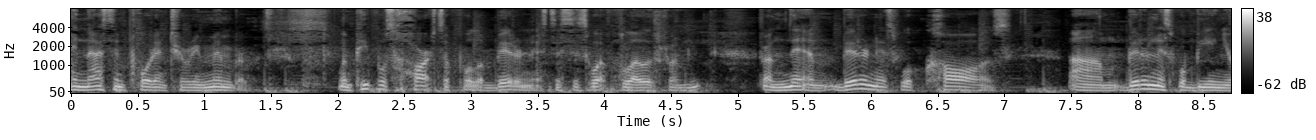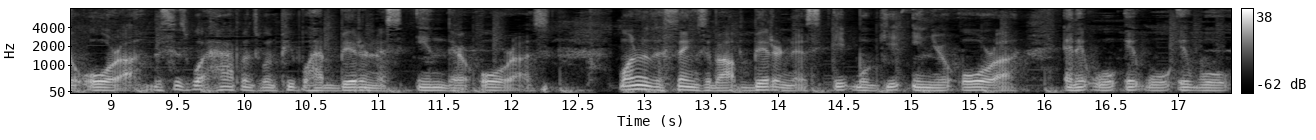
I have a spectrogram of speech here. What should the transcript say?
and that's important to remember. When people's hearts are full of bitterness, this is what flows from from them. Bitterness will cause um, bitterness will be in your aura. This is what happens when people have bitterness in their auras. One of the things about bitterness, it will get in your aura and it will it will it will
